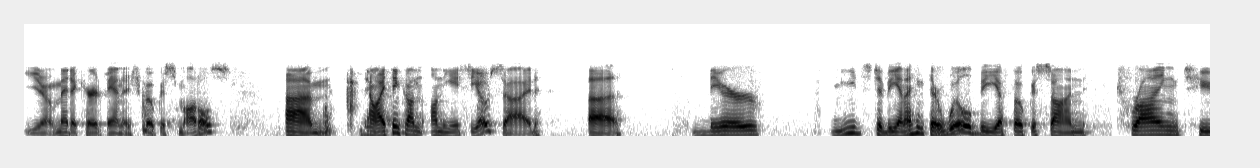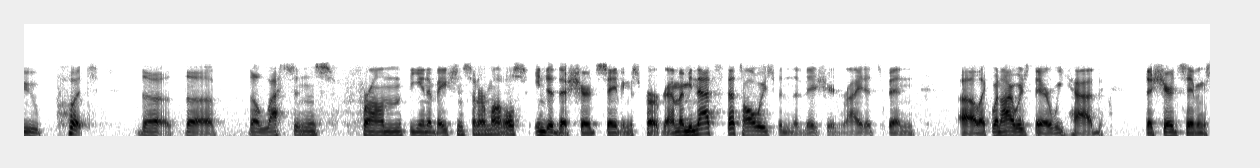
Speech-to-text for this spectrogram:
you know Medicare Advantage focused models. Um, now, I think on on the ACO side, uh, there needs to be, and I think there will be, a focus on trying to put the the the lessons from the innovation center models into the shared savings program. I mean, that's that's always been the vision, right? It's been uh, like when I was there, we had the shared savings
